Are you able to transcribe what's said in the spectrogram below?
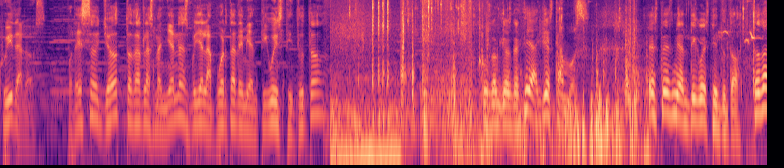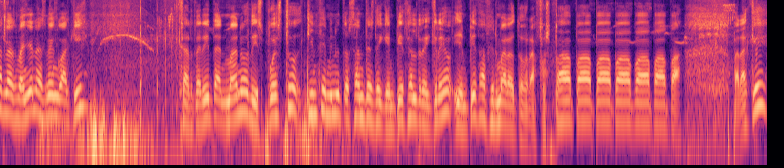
cuídalos. Por eso yo todas las mañanas voy a la puerta de mi antiguo instituto. Pues lo que os decía, aquí estamos. Este es mi antiguo instituto. Todas las mañanas vengo aquí carterita en mano, dispuesto, 15 minutos antes de que empiece el recreo y empieza a firmar autógrafos. Pa, pa, pa, pa, pa, pa, pa. ¿Para qué?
